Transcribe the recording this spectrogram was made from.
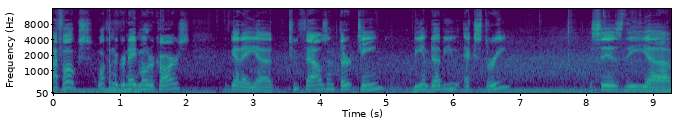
Hi folks, welcome to Granade Motor Cars. We've got a uh, 2013 BMW X3. This is the uh,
